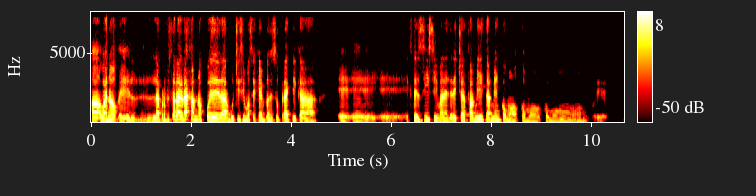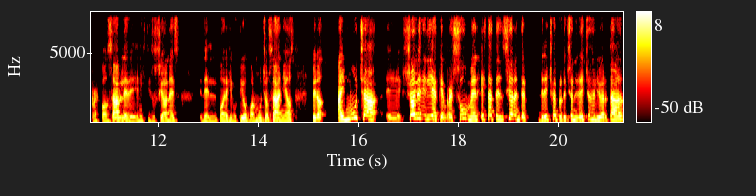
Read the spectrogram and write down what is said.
Ah, bueno, la profesora Graham nos puede dar muchísimos ejemplos de su práctica eh, eh, extensísima en el derecho de familia y también como, como, eh, responsable de, en instituciones del Poder Ejecutivo por muchos años, pero hay mucha, yo les diría que en resumen, esta tensión entre derecho de protección y derechos de libertad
